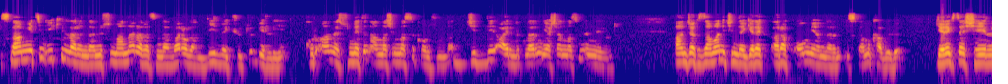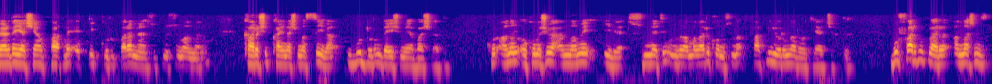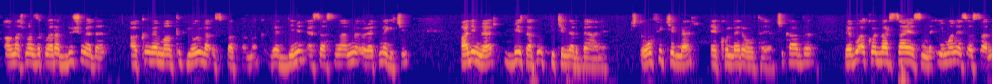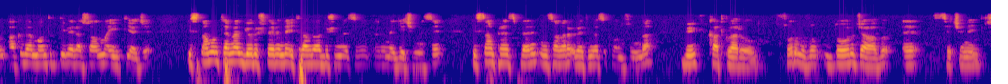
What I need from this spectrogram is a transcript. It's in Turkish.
İslamiyet'in ilk yıllarında Müslümanlar arasında var olan dil ve kültür birliği, Kur'an ve sünnetin anlaşılması konusunda ciddi ayrılıkların yaşanmasını önlüyordu. Ancak zaman içinde gerek Arap olmayanların İslam'ı kabulü, gerekse şehirlerde yaşayan farklı etnik gruplara mensup Müslümanların karışıp kaynaşmasıyla bu durum değişmeye başladı. Kur'an'ın okunuşu ve anlamı ile sünnetin uygulamaları konusunda farklı yorumlar ortaya çıktı. Bu farklılıkları anlaşmaz- anlaşmazlıklara düşmeden akıl ve mantık yoluyla ispatlamak ve dinin esaslarını öğretmek için alimler bir takım fikirler beyan etti. İşte o fikirler ekolleri ortaya çıkardı ve bu ekoller sayesinde iman esaslarının akıl ve mantık diliyle sunulma ihtiyacı, İslam'ın temel görüşlerinde itiraflara düşünmesinin önüne geçilmesi, İslam prensiplerinin insanlara öğretilmesi konusunda büyük katkıları oldu. Sorumuzun doğru cevabı E seçeneğidir.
